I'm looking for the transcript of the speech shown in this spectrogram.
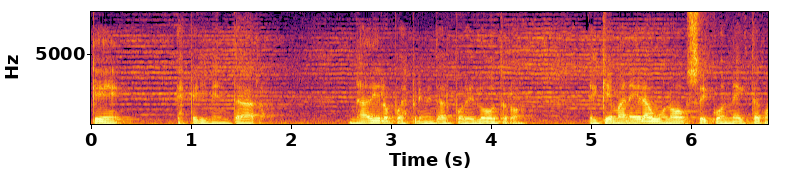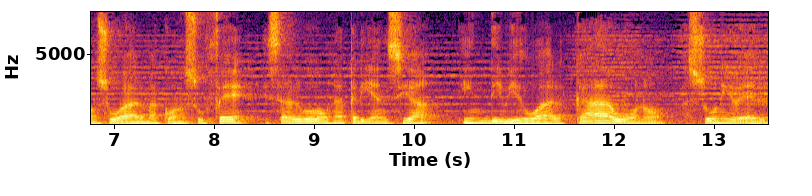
que experimentar. Nadie lo puede experimentar por el otro. De qué manera uno se conecta con su alma, con su fe, es algo, una experiencia individual. Cada uno a su nivel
